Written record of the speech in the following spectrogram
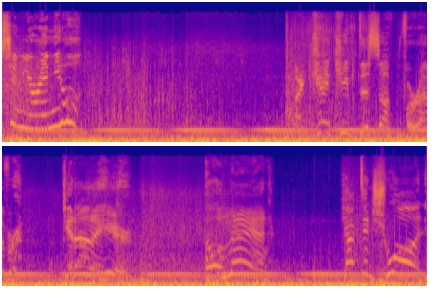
Condition you're in, you'll. I can't keep this up forever. Get out of here. Oh man! Captain Schwann!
